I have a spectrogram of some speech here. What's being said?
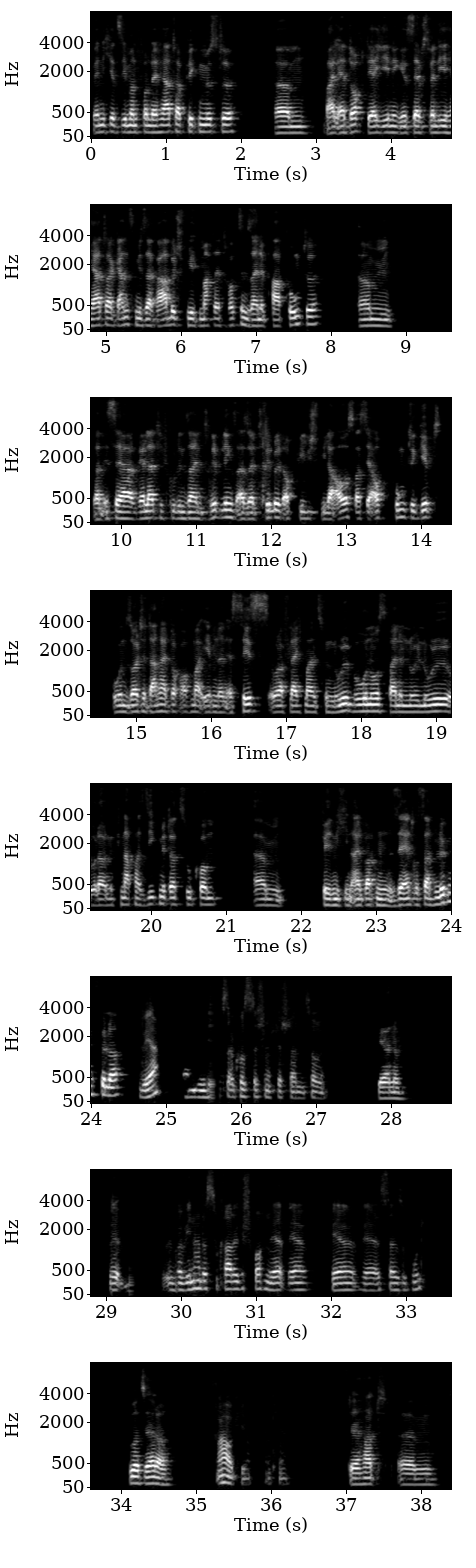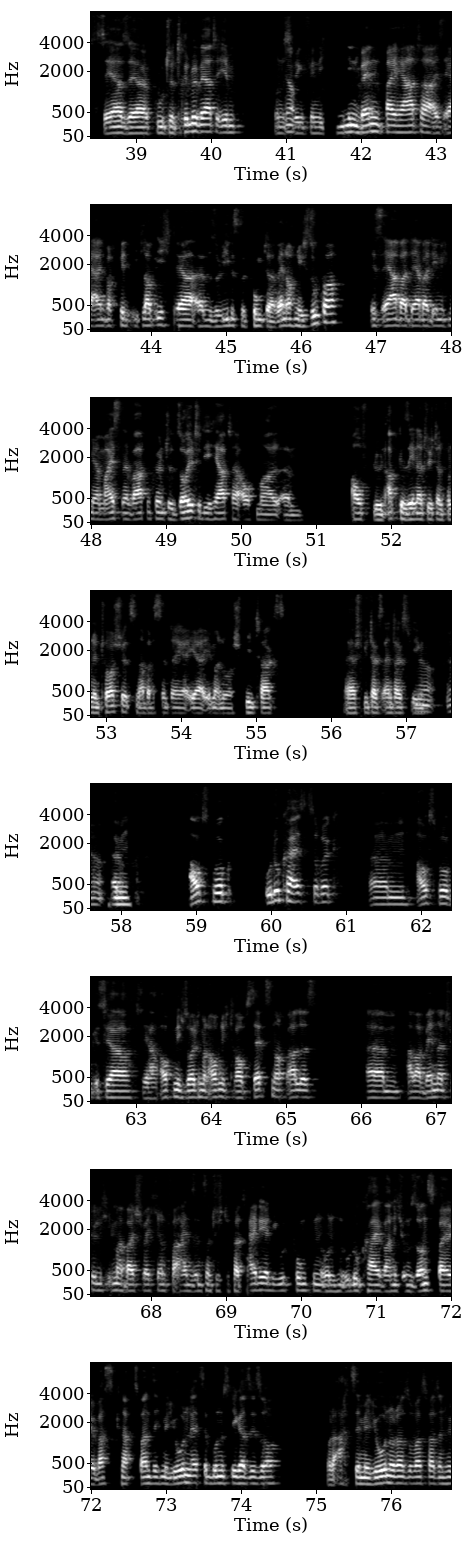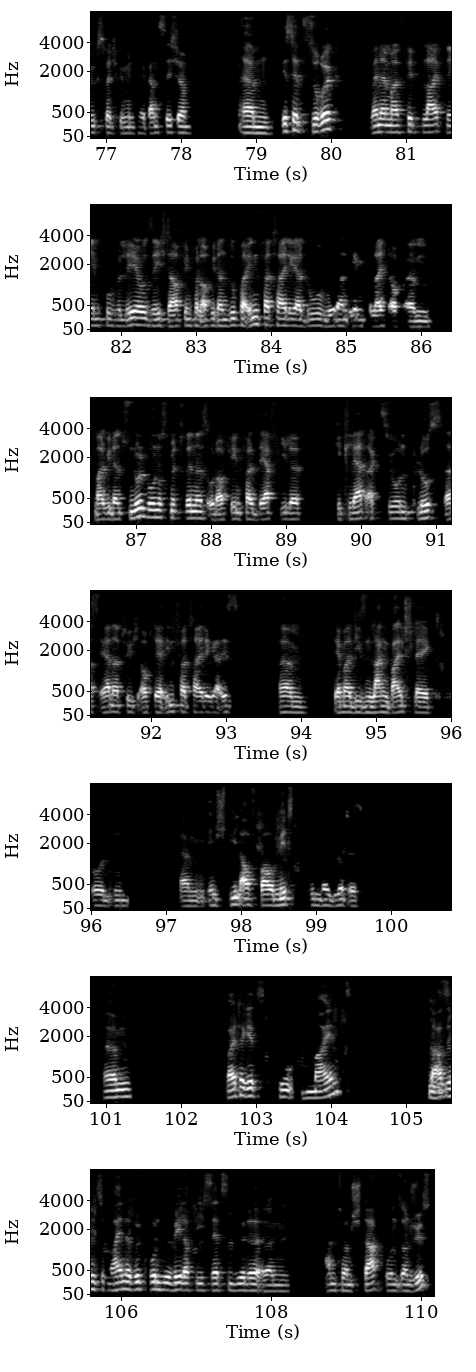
Wenn ich jetzt jemand von der Hertha picken müsste, ähm, weil er doch derjenige ist, selbst wenn die Hertha ganz miserabel spielt, macht er trotzdem seine paar Punkte. Ähm, dann ist er relativ gut in seinen Dribblings, also er dribbelt auch viele Spieler aus, was ja auch Punkte gibt und sollte dann halt doch auch mal eben einen Assist oder vielleicht mal ein zu Null Bonus bei einem 0-0 oder ein knapper Sieg mit dazukommen. Ähm, Finde ich ihn einfach einen sehr interessanten Lückenfüller. Wer? Ich habe es akustisch nicht verstanden, sorry. Gerne. Wer, über wen hattest du gerade gesprochen? Wer, wer, wer, wer ist da so gut? Stuart Serda. Ah, okay, okay. Der hat ähm, sehr, sehr gute Dribbelwerte eben. Und deswegen ja. finde ich ihn, wenn bei Hertha, ist er einfach, ich glaube ich, der ähm, solideste Punkter. Wenn auch nicht super, ist er aber der, bei dem ich mir am meisten erwarten könnte, sollte die Hertha auch mal ähm, aufblühen. Abgesehen natürlich dann von den Torschützen, aber das sind dann ja eher immer nur Spieltags, äh, Spieltagseintagsfliegen. Ja, ja. Ähm, Augsburg, Uduka ist zurück. Ähm, Augsburg ist ja, ja auch nicht, sollte man auch nicht drauf setzen auf alles. Ähm, aber wenn natürlich immer bei schwächeren Vereinen sind es natürlich die Verteidiger, die gut punkten. Und ein Udukai war nicht umsonst bei was knapp 20 Millionen letzte Bundesliga-Saison oder 18 Millionen oder sowas war sein Höchstwert, ich bin mir nicht mehr ganz sicher. Ähm, ist jetzt zurück, wenn er mal fit bleibt, neben Leo, sehe ich da auf jeden Fall auch wieder ein super Innenverteidiger-Duo, wo dann eben vielleicht auch ähm, mal wieder ein zu Null-Bonus mit drin ist oder auf jeden Fall sehr viele geklärt Aktionen, plus dass er natürlich auch der Innenverteidiger ist, ähm, der mal diesen langen Ball schlägt und ähm, im Spielaufbau mit involviert ist. Ähm, weiter geht's zu Mainz. Da mhm. sind so meine Rückrundenjuwelen, auf die ich setzen würde, ähm, Anton Stach und Son Just.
